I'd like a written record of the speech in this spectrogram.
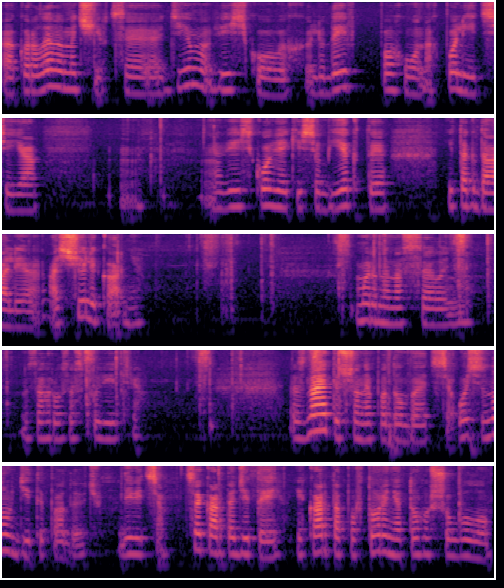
е, королеви мечів. Це дім військових, людей в погонах, поліція, військові якісь об'єкти і так далі. А ще лікарні. Мирне населення, загроза з повітря. Знаєте, що не подобається? Ось знов діти падають. Дивіться, це карта дітей і карта повторення того, що було.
